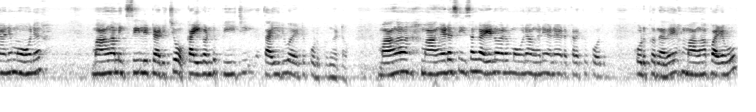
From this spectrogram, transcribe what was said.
ഞാൻ മോന് മാങ്ങ മിക്സിയിലിട്ട് അടിച്ചോ കൈ കൊണ്ട് പീച്ചി തൈരുമായിട്ട് കൊടുക്കും കേട്ടോ. മാങ്ങ മാങ്ങയുടെ സീസൺ കഴിയണ വരെ മോന് അങ്ങനെയാണ് ഇടക്കിടക്ക് കൊടു കൊടുക്കുന്നത്. മാങ്ങാപ്പഴവും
